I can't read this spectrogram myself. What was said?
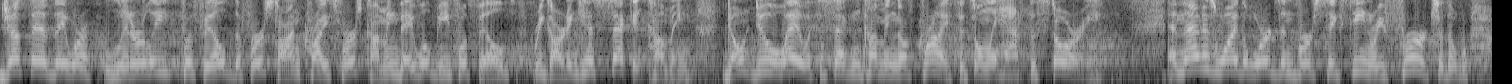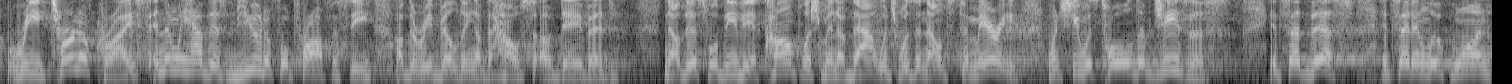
Just as they were literally fulfilled the first time, Christ's first coming, they will be fulfilled regarding his second coming. Don't do away with the second coming of Christ, it's only half the story. And that is why the words in verse 16 refer to the return of Christ. And then we have this beautiful prophecy of the rebuilding of the house of David. Now, this will be the accomplishment of that which was announced to Mary when she was told of Jesus. It said this it said in Luke 1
